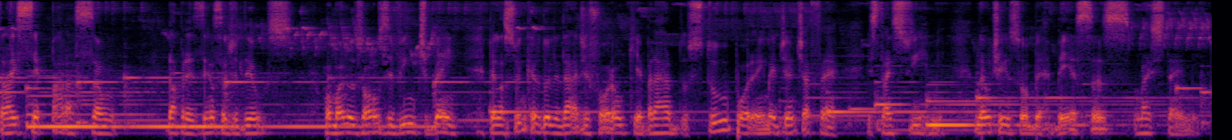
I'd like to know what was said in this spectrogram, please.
traz separação da presença de Deus. Romanos 11, 20. Bem, pela sua incredulidade foram quebrados. Tu, porém, mediante a fé, estás firme. Não te ensoberbeças, mas teme.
